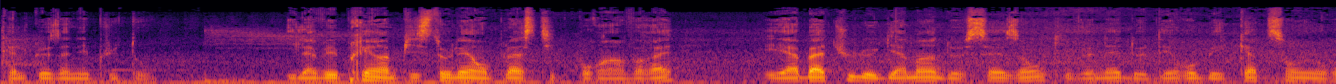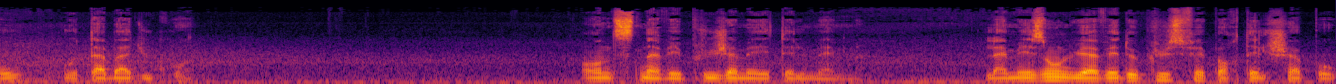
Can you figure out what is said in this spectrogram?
quelques années plus tôt. Il avait pris un pistolet en plastique pour un vrai et abattu le gamin de 16 ans qui venait de dérober 400 euros au tabac du coin. Hans n'avait plus jamais été le même. La maison lui avait de plus fait porter le chapeau.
